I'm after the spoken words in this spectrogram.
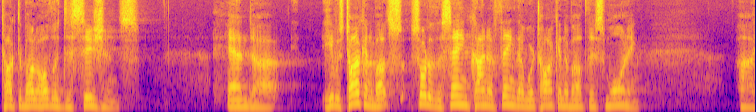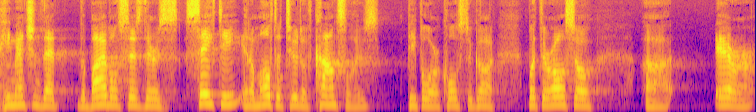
talked about all the decisions. And uh, he was talking about sort of the same kind of thing that we're talking about this morning. Uh, he mentioned that the Bible says there's safety in a multitude of counselors, people who are close to God, but there also uh, error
